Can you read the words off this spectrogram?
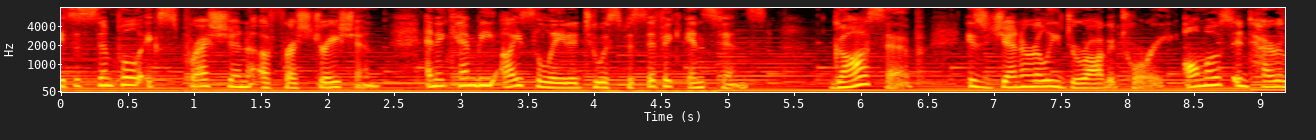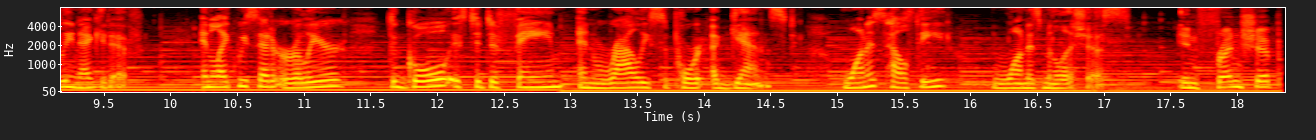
it's a simple expression of frustration, and it can be isolated to a specific instance. Gossip is generally derogatory, almost entirely negative. And like we said earlier, the goal is to defame and rally support against. One is healthy, one is malicious. In friendship,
